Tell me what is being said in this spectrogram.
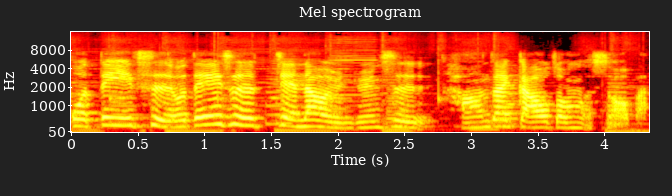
我第一次，我第一次见到允君是好像在高中的时候吧。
